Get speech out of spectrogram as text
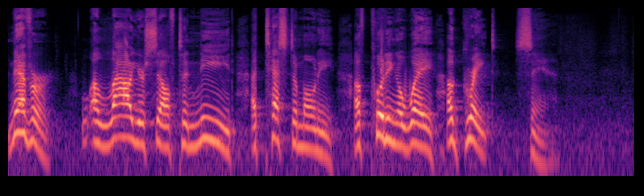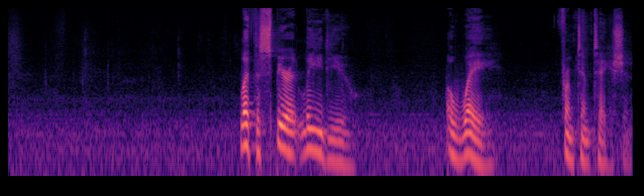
Never allow yourself to need a testimony of putting away a great sin. Let the Spirit lead you away from temptation.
